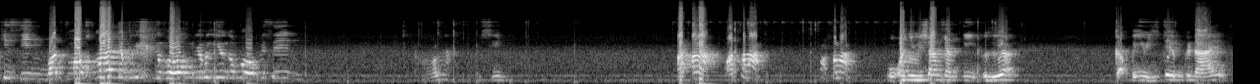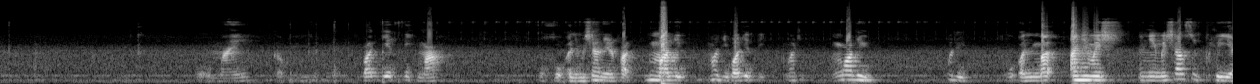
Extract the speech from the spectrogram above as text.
พี่ซินบอสมอสมาอย่าเพิ่งยุ่งกับผมอย่าเพิ่งยุ่งกับผมพี่ซินเอาล่ะพี่ซินวัดปะล่ะวัดปะล่ะวัดปะล่ะโอ้อนิเมชันกันตีเออกลับไปอยู่ที่เดิมก็ได้โอ้ไม่กลับไปที่เดิมบอสเยติมา โอ้โหอนิเมชันเนี่ยฝันมาดิมาดิบอสเยติมาดิมาดิมาดิอ้นิเมอนิเมชันอนิเมชันสุดเพลีย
